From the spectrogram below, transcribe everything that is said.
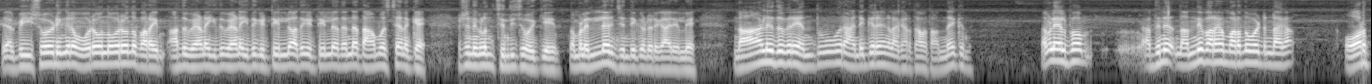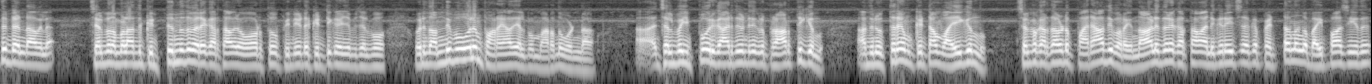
ചിലപ്പോൾ ഈശോയോട് ഇങ്ങനെ ഓരോന്നോരോന്ന് പറയും. അത് വേണം ഇത് വേണം ഇത് കിട്ടിയില്ലോ അത് കിട്ടിയില്ലോ ഇതെന്നെ താമസിച്ചതിനൊക്കെ പക്ഷെ നിങ്ങളൊന്ന് ചിന്തിച്ച് നോക്കിയേ നമ്മളെല്ലാവരും ചിന്തിക്കേണ്ട ഒരു കാര്യമല്ലേ? നാളിതുവരെ എന്തോ ഒരു അനുഗ്രഹങ്ങളാണ് കർത്താവ് തന്നേക്കുന്നത്. നമ്മൾ ചിലപ്പം അതിന് നന്ദി പറയാൻ മറന്നു പോയിട്ടുണ്ടാകാം. ഓർത്തിട്ടുണ്ടാവില്ല. ചിലപ്പോൾ നമ്മൾ അത് കിട്ടുന്നത് വരെ കർത്താവിനെ ഓർത്തു പിന്നീട് കിട്ടിക്കഴിഞ്ഞപ്പോൾ ചിലപ്പോൾ ഒരു നന്ദി പോലും പറയാതെ ചിലപ്പോൾ മറന്നു പോയിട്ടുണ്ടാകും. ചിലപ്പോൾ ഇപ്പോൾ ഒരു കാര്യത്തിന് വേണ്ടി നിങ്ങൾ പ്രാർത്ഥിക്കുന്നു. അതിന് ഉത്തരം കിട്ടാൻ വൈകുന്നു. ചിലപ്പോൾ കർത്താവിനോട് പരാതി പറയും. നാളിതുവരെ കർത്താവ് അനുഗ്രഹിച്ചതൊക്കെ പെട്ടെന്ന് അങ്ങ് ബൈപ്പാസ് ചെയ്ത്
